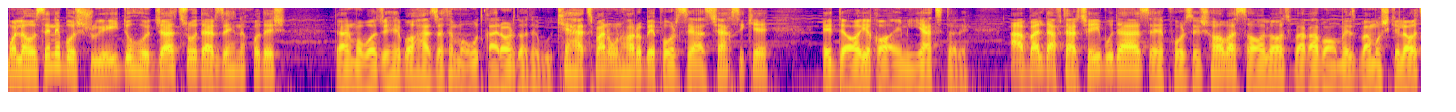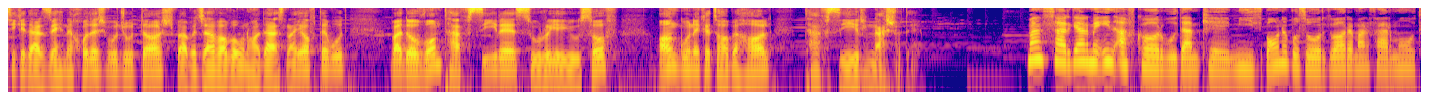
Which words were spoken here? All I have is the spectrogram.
ملا حسین بشرویی دو حجت رو در ذهن خودش در مواجهه با حضرت موعود قرار داده بود که حتما اونها رو بپرسه از شخصی که ادعای قائمیت داره. اول دفترچه‌ای بوده از پرسش ها و سوالات و قوامز و مشکلاتی که در ذهن خودش وجود داشت و به جواب اونها دست نیافته بود و دوم تفسیر سوره یوسف آنگونه که تا به حال تفسیر نشده. من سرگرم این افکار بودم که میزبان بزرگوار من فرمود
